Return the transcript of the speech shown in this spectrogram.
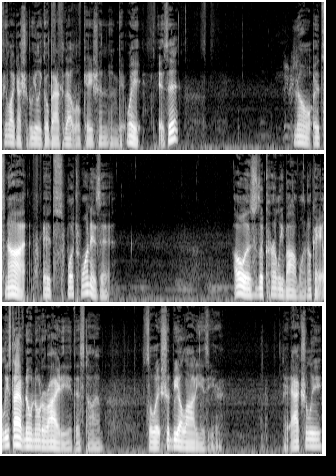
feel like I should really go back to that location and get... Wait, is it? No, it's not. It's... Which one is it? Oh, this is the Curly Bob one. Okay, at least I have no notoriety this time. So it should be a lot easier. Okay, actually,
